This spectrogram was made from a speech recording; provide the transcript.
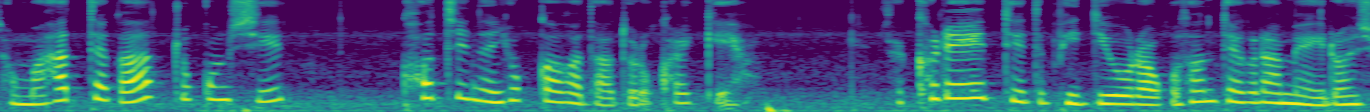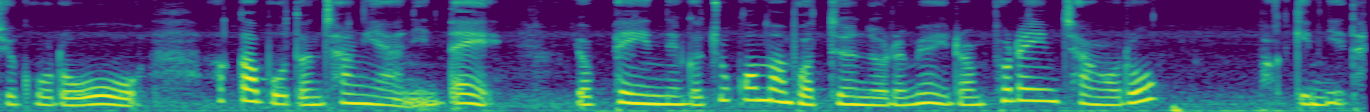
정말 하트가 조금씩 커지는 효과가 나도록 할게요. 크리에이티드 비디오라고 선택을 하면 이런 식으로 아까 보던 창이 아닌데 옆에 있는 그 조그만 버튼을 누르면 이런 프레임 창으로 바뀝니다.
